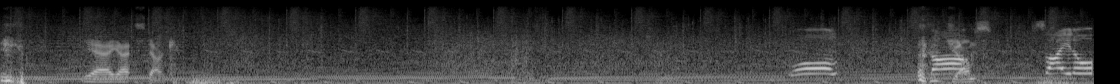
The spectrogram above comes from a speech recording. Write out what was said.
yeah, I got stuck. Wall, Jump. Silo.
